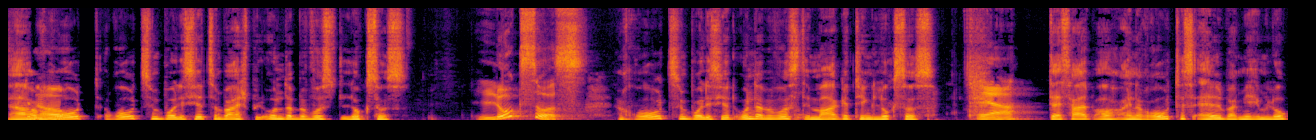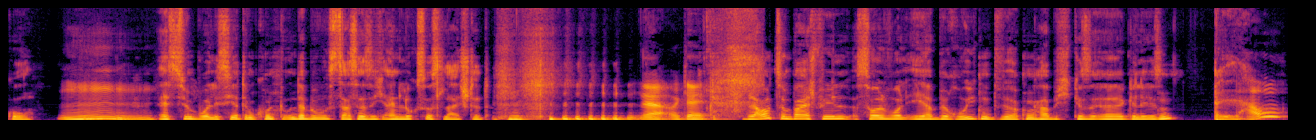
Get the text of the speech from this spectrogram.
Ja, Genau. rot, rot symbolisiert zum Beispiel unterbewusst Luxus. Luxus. Rot symbolisiert unterbewusst im Marketing Luxus. Ja. Deshalb auch ein rotes L bei mir im Logo. Mm. Es symbolisiert dem Kunden unterbewusst, dass er sich einen Luxus leistet. ja, okay. Blau zum Beispiel soll wohl eher beruhigend wirken, habe ich äh, gelesen. Blau?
